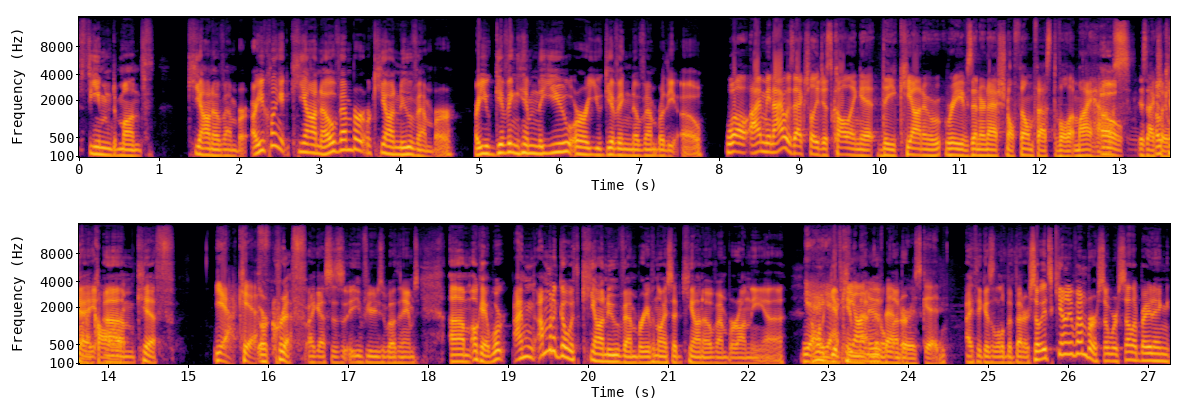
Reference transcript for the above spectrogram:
themed month, Keanu November. Are you calling it Keanu November or Keanu November? Are you giving him the U or are you giving November the O? Well, I mean, I was actually just calling it the Keanu Reeves International Film Festival at my house. is actually what I okay, call it. um, Kiff Yeah, Kiff. or Criff, I guess is if you're using both names. Um, okay, we're I'm I'm gonna go with Keanu Vember, even though I said Keanu Vember on the uh, yeah, wanna yeah. give him that Keanu middle November letter. is good. I think is a little bit better. So it's Keanu Vember. So we're celebrating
